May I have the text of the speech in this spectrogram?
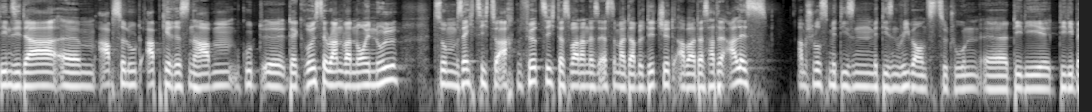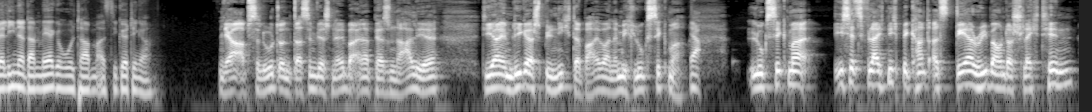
den sie da ähm, absolut abgerissen haben. Gut, äh, der größte Run war 9-0 zum 60 zu 48. Das war dann das erste Mal Double Digit, aber das hatte alles am Schluss mit diesen, mit diesen Rebounds zu tun, äh, die, die, die die Berliner dann mehr geholt haben als die Göttinger. Ja, absolut. Und da sind wir schnell bei einer Personalie, die ja im Ligaspiel nicht dabei war, nämlich Luke Sigma. Ja. Luke Sigma ist jetzt vielleicht nicht bekannt als der Rebounder schlechthin,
